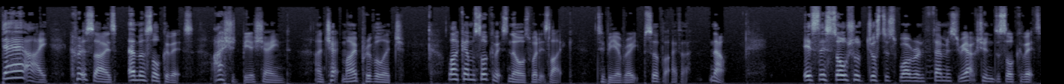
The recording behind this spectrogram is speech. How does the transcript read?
dare I criticise Emma Sulkowicz? I should be ashamed. And check my privilege like um, Emma Sulkowicz knows what it's like to be a rape survivor. Now, it's this social justice warrior and feminist reaction to Sulkowicz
